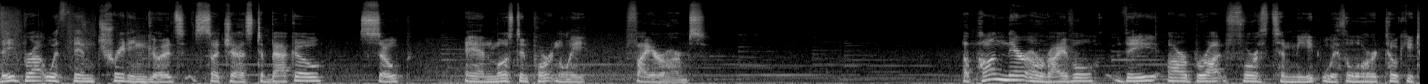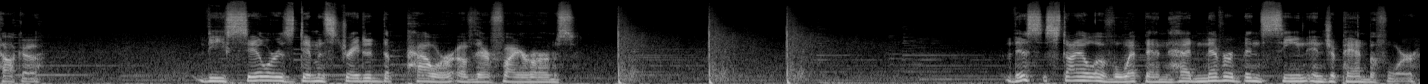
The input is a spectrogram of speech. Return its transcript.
They brought with them trading goods such as tobacco, soap, and most importantly, firearms. Upon their arrival, they are brought forth to meet with Lord Tokitaka. The sailors demonstrated the power of their firearms. This style of weapon had never been seen in Japan before.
